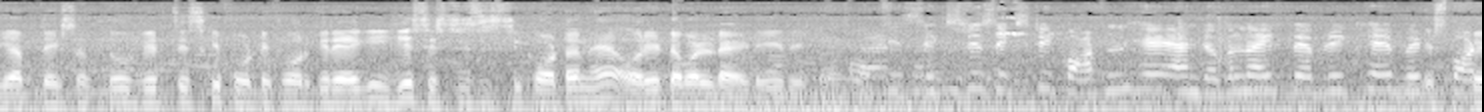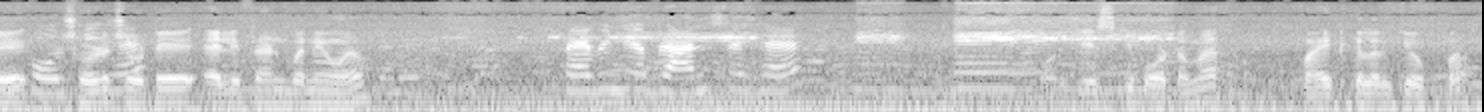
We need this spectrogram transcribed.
ये आप देख सकते हो विथ इसकी 44 की रहेगी। ये 60 60 कॉटन है और ये डबल डाइड है ये देखो। ओके सिक्सटी सिक्सटी कॉटन है एंड डबल डाइट फैब्रिक है पे फोर छोटे छोटे एलिफेंट बने हुए हैं। फेवेंजिया ब्रांड से है। और ये इसकी बॉटम है। वाइट कलर के ऊपर।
